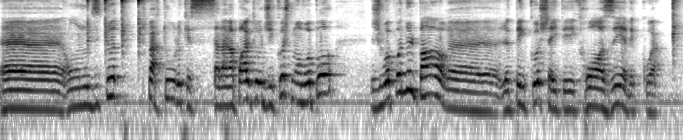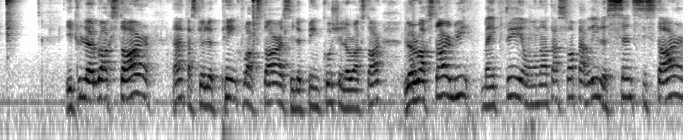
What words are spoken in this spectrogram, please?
Euh, on nous dit tout, partout que ça a rapport avec l'OG Kush, mais on voit pas, je vois pas nulle part euh, le Pink Kush a été croisé avec quoi. Et puis le Rockstar, hein, parce que le Pink Rockstar, c'est le Pink Kush et le Rockstar. Le Rockstar, lui, ben écoutez, on entend souvent parler le Sensi Star,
